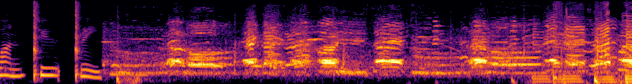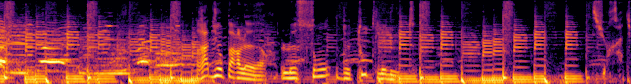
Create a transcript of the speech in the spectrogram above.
One, two, three. Radio Parleur, le son de toutes les luttes. Sur Radio.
